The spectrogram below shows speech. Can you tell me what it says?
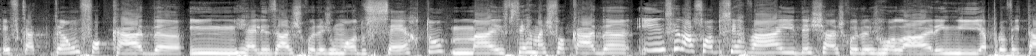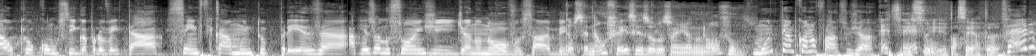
eu ficar tão focada em realizar as coisas de um modo certo, mas ser mais focada em, sei lá, só observar e deixar as coisas rolarem e aproveitar o que eu consigo aproveitar sem ficar muito presa a resoluções de, de ano novo, sabe? Então você não fez resolução de ano novo? Muito tempo que eu não faço já. É sério? Isso aí, tá certa. Sério?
